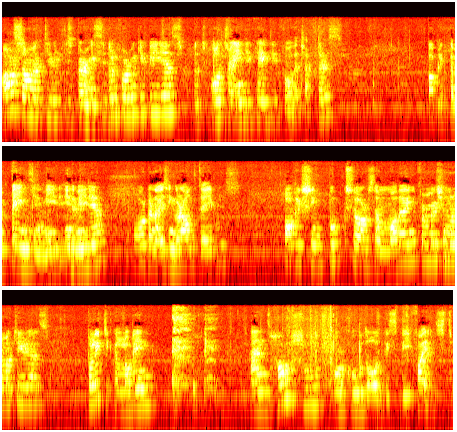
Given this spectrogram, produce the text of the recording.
Are some activities permissible for Wikipedians but contraindicated for the chapters? Public campaigns in, in the media, organizing roundtables, publishing books or some other informational materials, political lobbying, and how should or could all this be financed?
